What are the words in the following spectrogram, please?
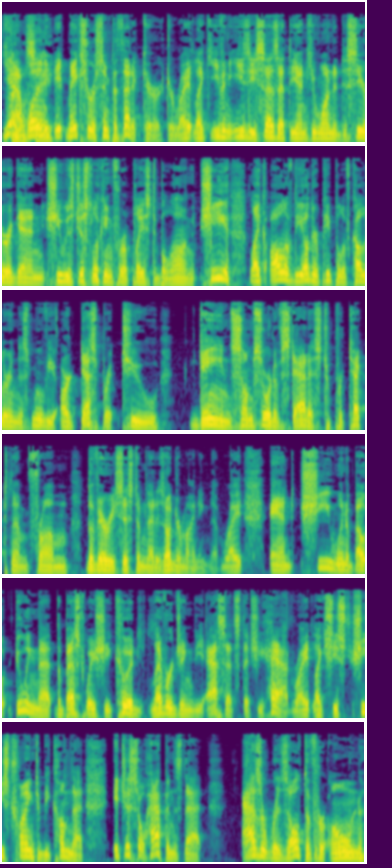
yeah well say, it makes her a sympathetic character right? Like even easy says at the end he wanted to see her again. She was just looking for a place to belong. She like all of the other people of color in this movie are desperate to gain some sort of status to protect them from the very system that is undermining them, right? And she went about doing that the best way she could, leveraging the assets that she had, right? Like she's she's trying to become that. It just so happens that as a result of her own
